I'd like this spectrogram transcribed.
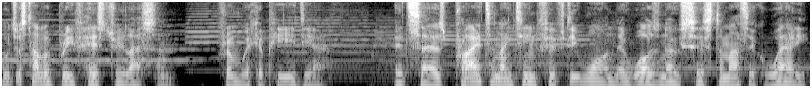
we'll just have a brief history lesson from Wikipedia. It says prior to 1951, there was no systematic way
